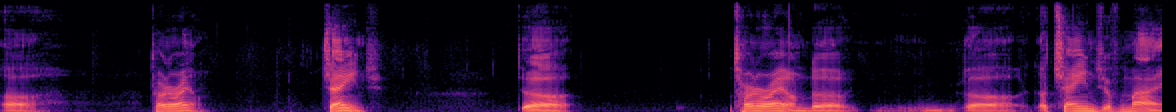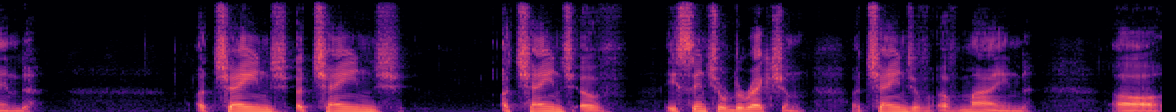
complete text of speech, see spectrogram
uh, turn around, change, uh, turn around, uh, uh, a change of mind, a change, a change, a change of essential direction, a change of, of mind. Uh,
